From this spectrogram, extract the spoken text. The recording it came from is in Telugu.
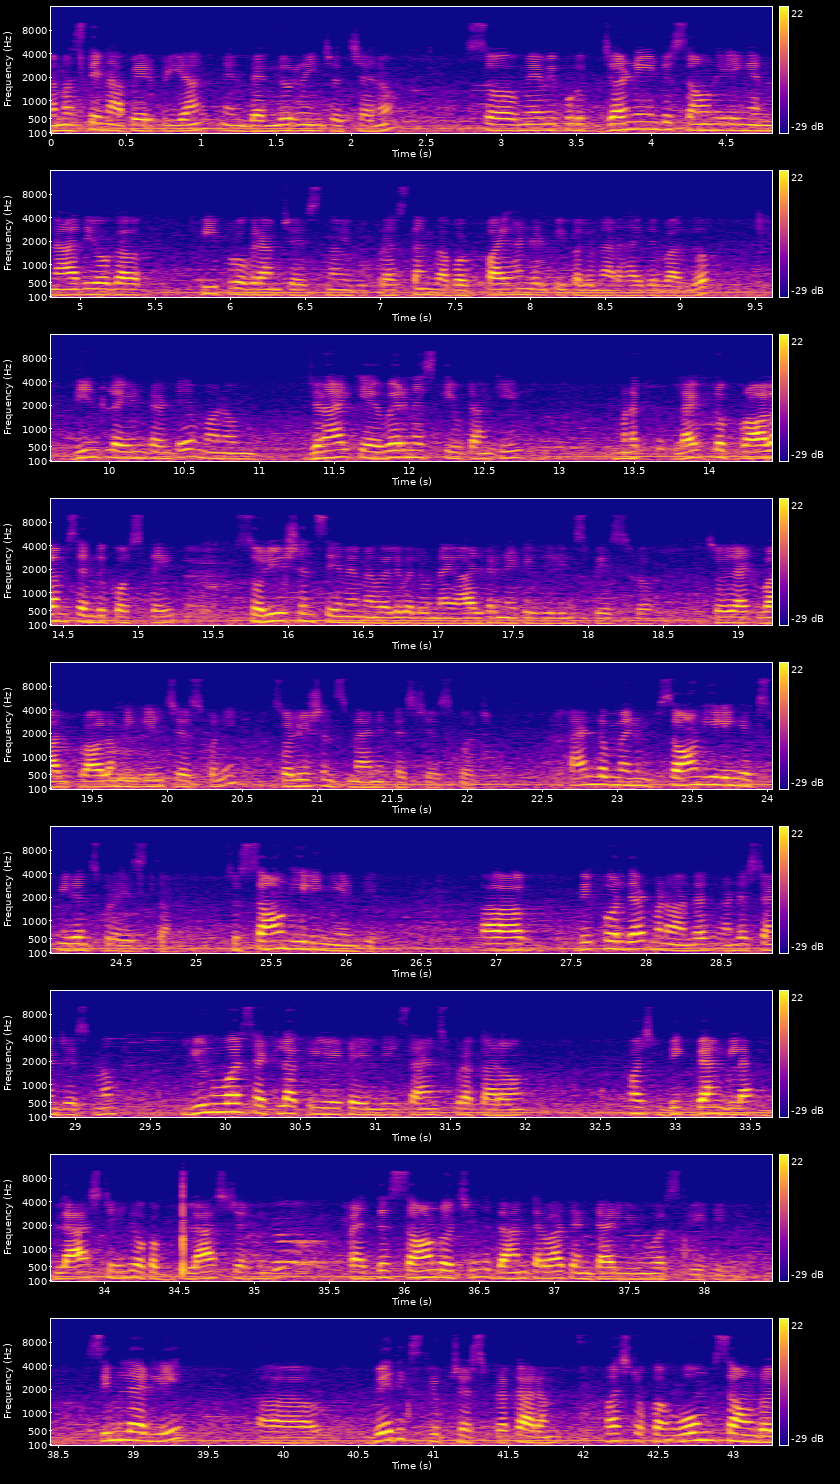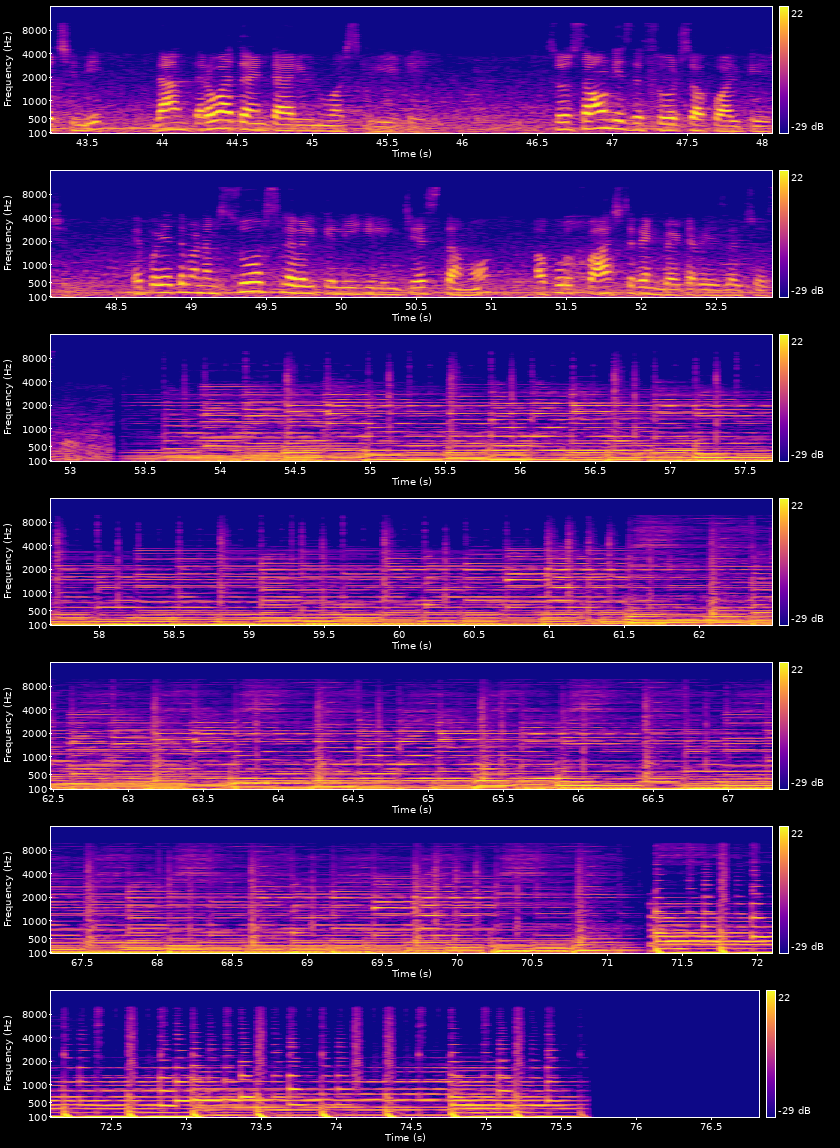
నమస్తే నా పేరు ప్రియాంక్ నేను బెంగళూరు నుంచి వచ్చాను. సో మేము ఇప్పుడు journey into sound healing and నాది యోగా ఫ్రీ ప్రోగ్రామ్ చేస్తున్నాం. ఇప్పుడు ప్రస్తుతానికి అబౌట్ ఫైవ్ హండ్రెడ్ పీపుల్ ఉన్నారు హైదరాబాద్లో. దీంట్లో ఏంటంటే మనం జనాలకి అవేర్నెస్కి ఇవ్వడానికి మన లైఫ్లో ప్రాబ్లమ్స్ ఎందుకు వస్తాయి? సొల్యూషన్స్ ఏమేమి అవైలబుల్ ఉన్నాయి? ఆల్టర్నేటివ్ హీలింగ్ స్పేస్లో సో దట్ వాళ్ళ ప్రాబ్లమ్ని హీల్ చేసుకొని సొల్యూషన్స్ మేనిఫెస్ట్ చేసుకోవచ్చు. అండ్ మనం సౌండ్ హీలింగ్ ఎక్స్పీరియన్స్ కూడా ఇస్తాం. సో సౌండ్ హీలింగ్ ఏంటి? బిఫోర్ దాట్ మనం అండర్ అండర్స్టాండ్ చేసుకున్నాం. యూనివర్స్ ఎట్లా క్రియేట్ అయింది సైన్స్ ప్రకారం? ఫస్ట్ బిగ్ బ్యాంగ్ బ్లాస్ట్ అయింది ఒక బ్లాస్ట్ జరిగింది. పెద్ద సౌండ్ వచ్చింది దాని తర్వాత ఎంటైర్ యూనివర్స్ క్రియేట్ అయింది సిమిలర్లీ వేదిక్ స్క్రిప్చర్స్ ప్రకారం ఫస్ట్ ఒక ఓం సౌండ్ వచ్చింది దాని తర్వాత ఎంటైర్ యూనివర్స్ క్రియేట్ అయింది. So sound is the source of all creation ఎప్పుడైతే మనం సోర్స్ లెవెల్కి వెళ్ళి హీలింగ్ చేస్తామో అప్పుడు ఫాస్టర్ అండ్ బెటర్ రిజల్ట్స్ వస్తాయి.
